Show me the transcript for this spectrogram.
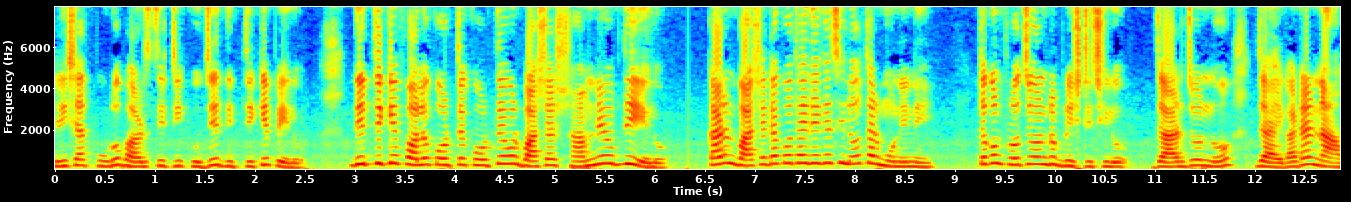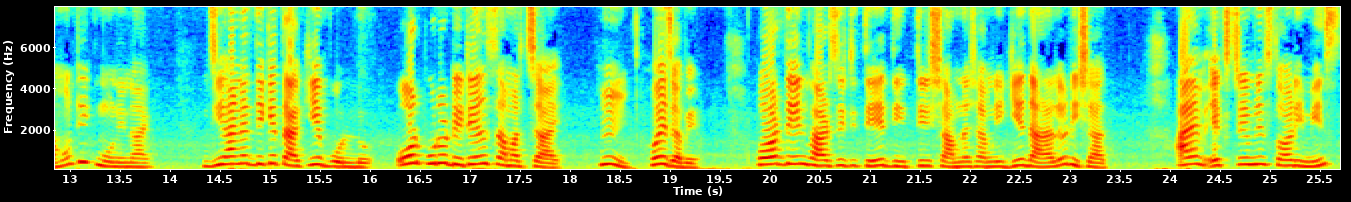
রিশাদ পুরো ভার্সিটি খুঁজে দীপ্তিকে পেল। দীপ্তিকে ফলো করতে করতে ওর বাসার সামনে অবধি এলো। কারণ বাসাটা কোথায় দেখেছিল তার মনে নেই। তখন প্রচণ্ড বৃষ্টি ছিল, যার জন্য জায়গাটার নামও ঠিক মনে নয় জিহানের দিকে তাকিয়ে বলল, ওর পুরো ডিটেলস আমার চাই। হুম, হয়ে যাবে। পরদিন ভার্সিটিতে দীপ্তির সামনাসামনি গিয়ে দাঁড়াল Rishad. I am extremely sorry miss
